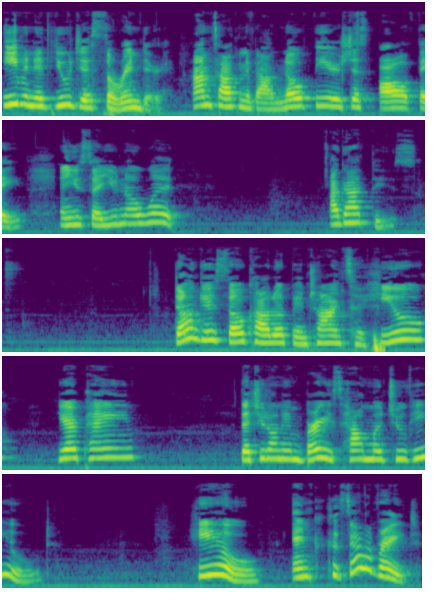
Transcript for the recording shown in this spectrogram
even if you just surrender. I'm talking about no fears, just all faith. And you say, you know what? I got this. Don't get so caught up in trying to heal your pain that you don't embrace how much you've healed. Heal and celebrate.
